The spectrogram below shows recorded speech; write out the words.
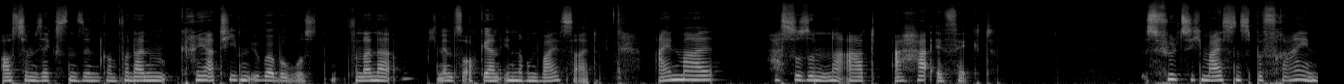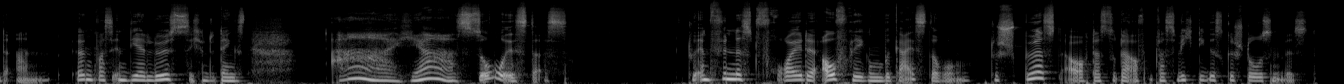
aus dem sechsten Sinn kommt, von deinem kreativen Überbewussten, von deiner, ich nenne es auch gern inneren Weisheit? Einmal hast du so eine Art Aha-Effekt. Es fühlt sich meistens befreiend an. Irgendwas in dir löst sich und du denkst, Ah, ja, so ist das. Du empfindest Freude, Aufregung, Begeisterung. Du spürst auch, dass du da auf etwas Wichtiges gestoßen bist.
